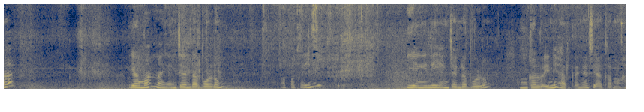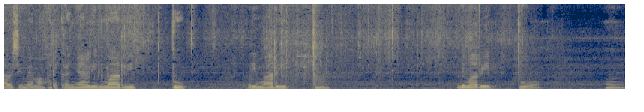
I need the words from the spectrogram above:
Hah? yang mana? Yang janda bolong? Apakah ini yang ini yang janda bolong. Hmm, kalau ini harganya sih agak mahal sih. Memang harganya 5000 5000 5000 hmm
